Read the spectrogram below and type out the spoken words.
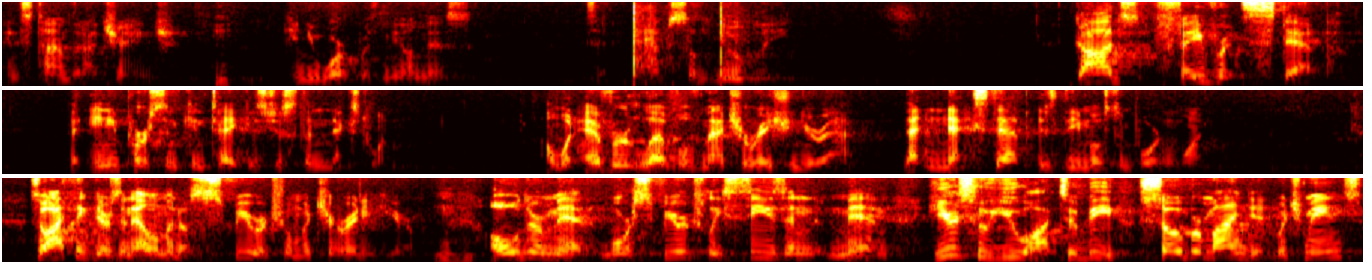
and it's time that I change. Can you work with me on this? I said, Absolutely. God's favorite step that any person can take is just the next one. On whatever level of maturation you're at, that next step is the most important one. So I think there's an element of spiritual maturity here. Mm-hmm. Older men, more spiritually seasoned men. Here's who you ought to be sober minded, which means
